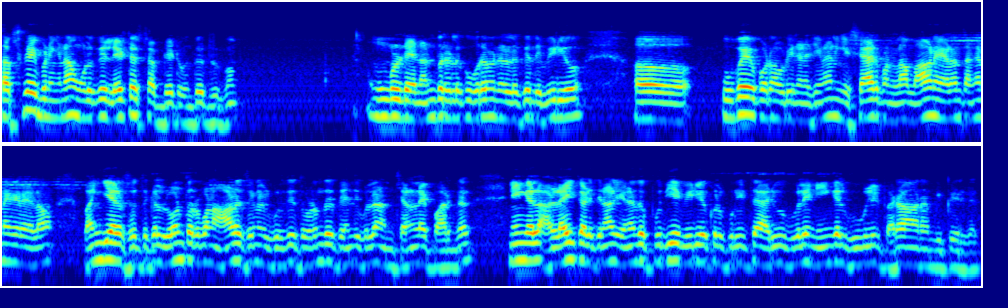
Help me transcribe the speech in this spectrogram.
சப்ஸ்கிரைப் பண்ணிங்கன்னா உங்களுக்கு லேட்டஸ்ட் அப்டேட் வந்துட்டுருக்கும் உங்களுடைய நண்பர்களுக்கு உறவினர்களுக்கு இந்த வீடியோ உபயோகப்படும் அப்படின்னு நினச்சிங்கன்னா நீங்கள் ஷேர் பண்ணலாம். வாகன ஏலம் தங்க நகை ஏலம் வங்கியாளர் சொத்துக்கள் லோன் தொடர்பான ஆலோசனைகள் குறித்து தொடர்ந்து தெரிந்து கொள்ள நம்ம சேனலை பாருங்கள். நீங்கள் லைக் அளித்தினால் எனது புதிய வீடியோக்கள் குறித்த அறிவிப்புகளை நீங்கள் கூகுளில் பெற ஆரம்பிப்பீர்கள்.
